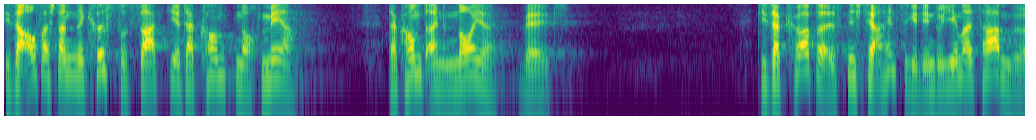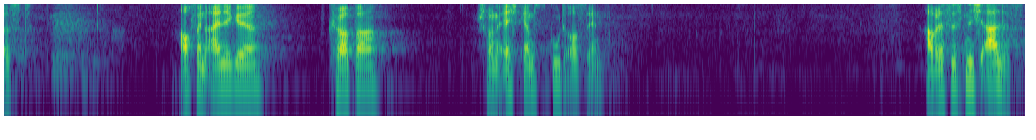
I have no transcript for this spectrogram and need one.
Dieser auferstandene Christus sagt dir, da kommt noch mehr. Da kommt eine neue Welt. Dieser Körper ist nicht der einzige, den du jemals haben wirst. Auch wenn einige Körper schon echt ganz gut aussehen. Aber das ist nicht alles.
